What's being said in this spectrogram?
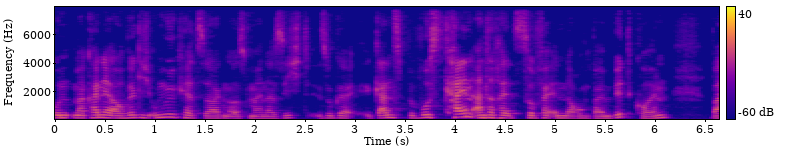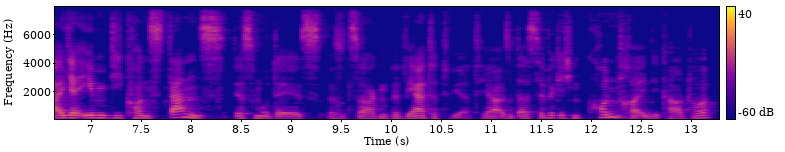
Und man kann ja auch wirklich umgekehrt sagen, aus meiner Sicht, sogar ganz bewusst kein Anreiz zur Veränderung beim Bitcoin, weil ja eben die Konstanz des Modells äh, sozusagen bewertet wird. Ja, also da ist ja wirklich ein Kontraindikator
